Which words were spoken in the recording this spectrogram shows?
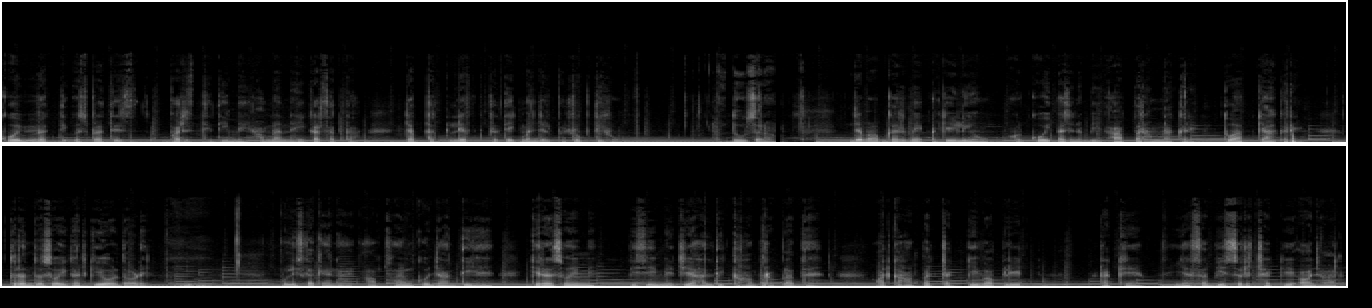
कोई भी व्यक्ति उस परिस्थिति में हमला नहीं कर सकता, जब तक लिफ्ट प्रत्येक मंजिल पर रुकती हो। दूसरा, जब आप घर में अकेली हों और कोई अजनबी आप पर हमला करे तो आप क्या करें? तुरंत रसोई घर की ओर दौड़ें। पुलिस का कहना है, आप स्वयं को जानती हैं कि रसोई में पिसी मिर्च या हल्दी कहाँ पर उपलब्ध है और कहाँ पर चक्की व प्लेट रखे हैं। यह सभी सुरक्षा के औज़ार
